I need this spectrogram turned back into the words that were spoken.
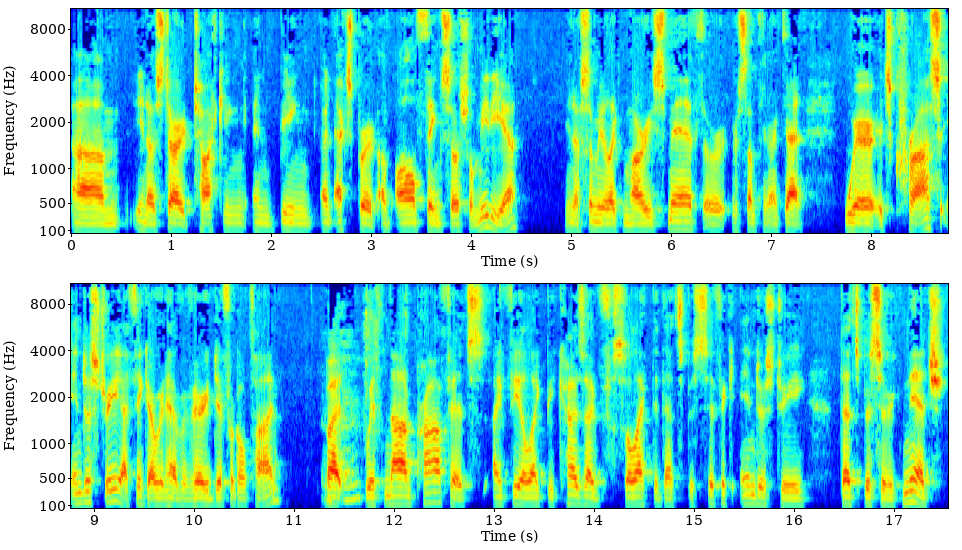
um, you know, start talking and being an expert of all things social media, you know, somebody like Mari Smith or, or something like that, where it's cross industry, I think I would have a very difficult time. But mm-hmm. with nonprofits, I feel like because I've selected that specific industry, that specific niche,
